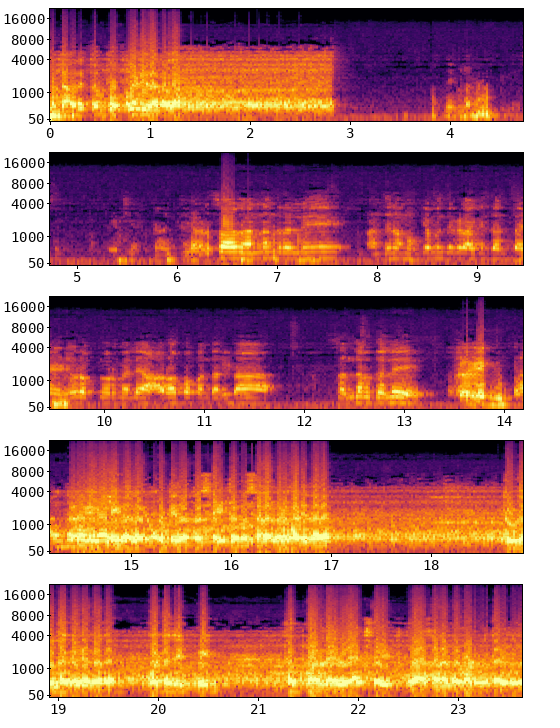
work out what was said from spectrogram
ಮತ್ತೆ ಅವರೇ ತಪ್ಪು ಒಪ್ಕೊಂಡಿದಾರಲ್ಲ ಎರಡ್ ಸಾವಿರದ ಹನ್ನೊಂದರಲ್ಲಿ ಅಂದಿನ ಮುಖ್ಯಮಂತ್ರಿಗಳಾಗಿದ್ದಂತ ಯಡಿಯೂರಪ್ಪನವ್ರ ಮೇಲೆ ಆರೋಪ ಬಂದಂತ ಸಂದರ್ಭದಲ್ಲಿ ಮಕ್ಕಳಿಗೆ ಇಲ್ಲಿಗಲ್ ಆಗಿ ಕೊಟ್ಟಿರೋದು ಸೈಟ್ ಅನ್ನು ಸರೆಂಡರ್ ಮಾಡಿದ್ದಾರೆ. ದುಡ್ಡು ತಗೊಂಡಿದ್ದಾರೆ. ವಾಟ್ ಡಸ್ ಇಟ್ ಮೀನ್ ತಪ್ಪು ಮಾಡದೇ ಇದ್ರೆ ಯಾಕೆ ಸೈಟ್ನ ಸರೆಂಡರ್ ಮಾಡ್ಬಿಡ್ತಾ ಇದ್ರು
